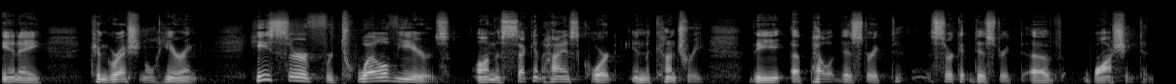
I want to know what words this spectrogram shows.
in a congressional hearing. He served for 12 years on the second highest court in the country, the appellate district, circuit district of Washington.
